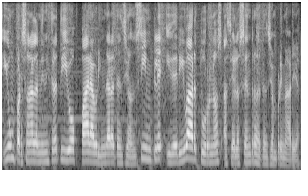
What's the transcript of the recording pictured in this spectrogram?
y un personal administrativo para brindar atención simple y derivar turnos hacia los centros de atención primaria.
